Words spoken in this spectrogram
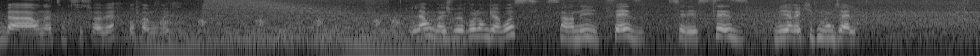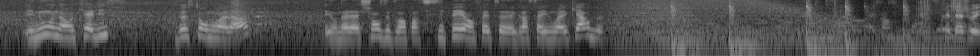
bah on attend que ce soit vert pour pas mourir. Là, on va jouer Roland Garros. C'est un élite 16. C'est les 16 meilleures équipes mondiales. Et nous, on est en qualif de ce tournoi-là. Et on a la chance de pouvoir participer en fait euh, grâce à une wildcard. Prête à jouer.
